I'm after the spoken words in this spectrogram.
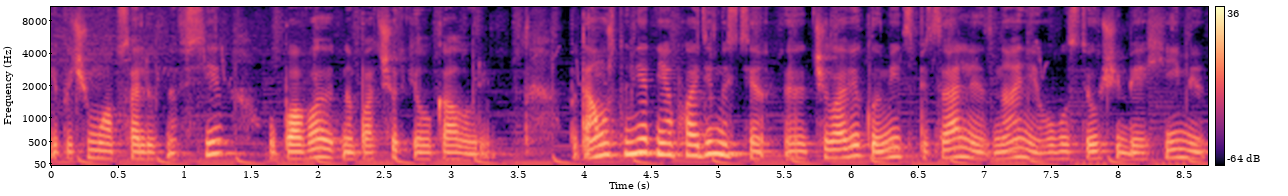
и почему абсолютно все уповают на подсчет килокалорий. Потому что нет необходимости э, человеку иметь специальные знания в области общей биохимии,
